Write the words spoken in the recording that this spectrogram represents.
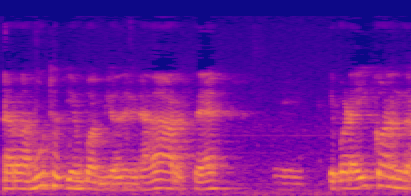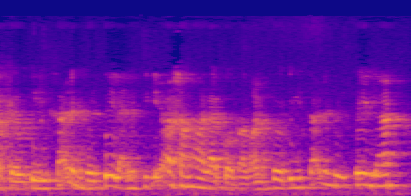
tarda mucho tiempo en biodegradarse, eh, que por ahí con los reutilizables de tela, ni siquiera vayamos a la copa, con los reutilizables de tela,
